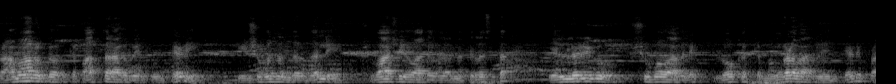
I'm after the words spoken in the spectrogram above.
ರಾಮಾನುಗ್ರಹಕ್ಕೆ ಪಾತ್ರರಾಗಬೇಕು ಅಂತೇಳಿ ಈ ಶುಭ ಸಂದರ್ಭದಲ್ಲಿ ಶುಭಾಶೀರ್ವಾದಗಳನ್ನು ತಿಳಿಸ್ತಾ ಎಲ್ಲರಿಗೂ ಶುಭವಾಗಲಿ, ಲೋಕಕ್ಕೆ ಮಂಗಳವಾಗಲಿ ಅಂತೇಳಿ ಪ್ರಾರ್ಥನೆ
